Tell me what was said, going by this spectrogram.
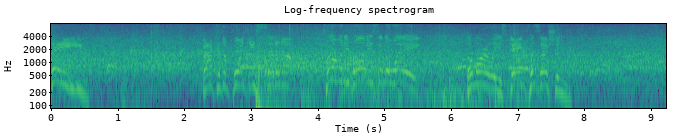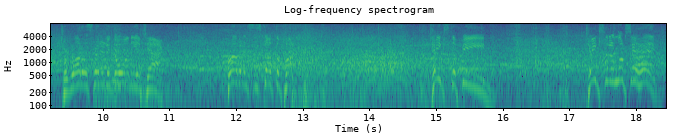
save. Back at the point, they set it up. Too many bodies in the way. The Marlies gain possession. Toronto's ready to go on the attack. Providence has got the puck. Takes the feed. Takes it and looks ahead.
